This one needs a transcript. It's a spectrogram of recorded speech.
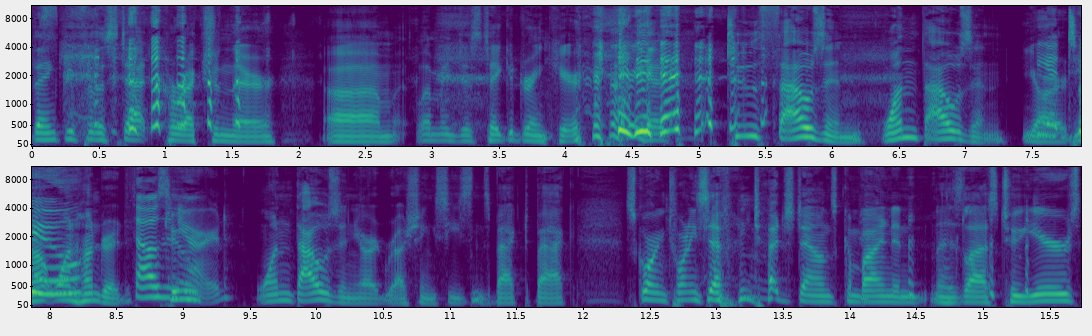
Thank you for the stat correction there. Um, let me just take a drink here. He had 2,000, 1,000 had yard, two not 100. 1,000 yard. 1,000 yard rushing seasons back to back, scoring 27 touchdowns combined in his last two years.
